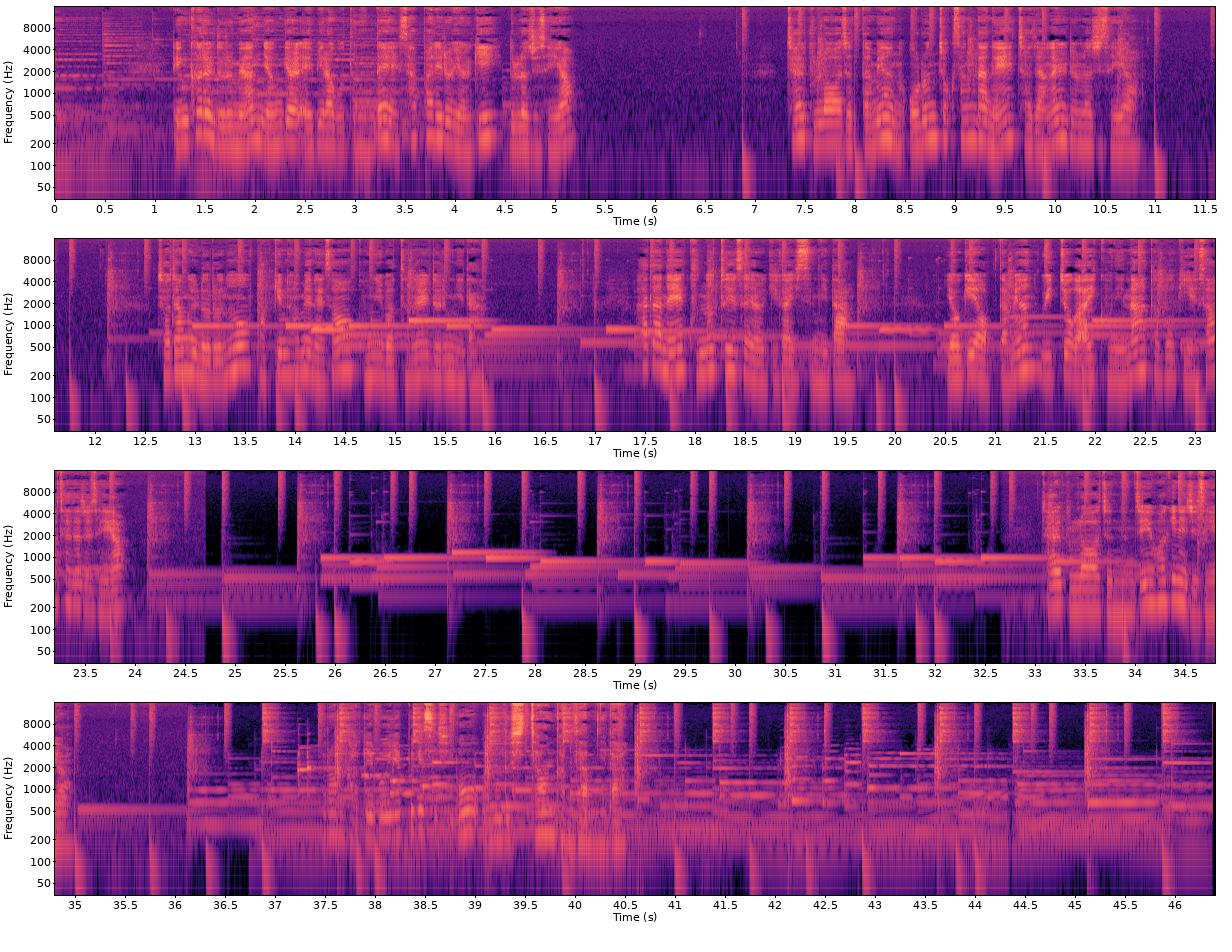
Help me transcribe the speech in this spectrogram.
링크를 누르면 연결 앱이라고 뜨는데 사파리로 열기 눌러주세요. 잘 불러와졌다면 오른쪽 상단에 저장을 눌러주세요. 저장을 누른 후 바뀐 화면에서 공유 버튼을 누릅니다. 하단에 굿노트에서 열기가 있습니다. 여기에 없다면 위쪽 아이콘이나 더보기에서 찾아주세요. 잘 불러와졌는지 확인해주세요. 그럼 가계부 예쁘게 쓰시고 오늘도 시청 감사합니다.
